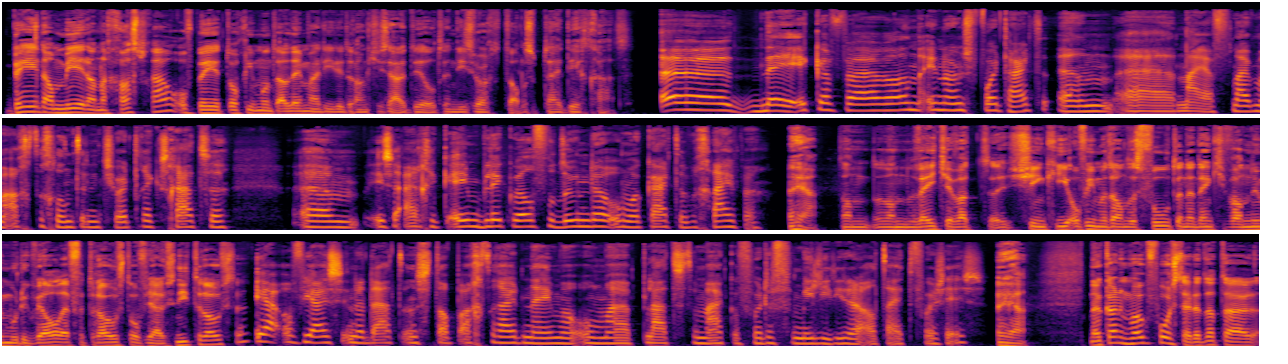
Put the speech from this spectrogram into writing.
Ben je dan meer dan een gastvrouw? Of ben je toch iemand alleen maar die de drankjes uitdeelt... en die zorgt dat alles op tijd dicht gaat? Uh, nee, ik heb uh, wel een enorm sporthart. En nou ja, vanuit mijn achtergrond in het shorttrack schaatsen... Um, is eigenlijk één blik wel voldoende om elkaar te begrijpen. Ja, dan, dan weet je wat Shinky of iemand anders voelt... en dan denk je van, nu moet ik wel even troosten of juist niet troosten? Ja, of juist inderdaad een stap achteruit nemen... om uh, plaats te maken voor de familie die er altijd voor ze is. Ja, nou kan ik me ook voorstellen dat daar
